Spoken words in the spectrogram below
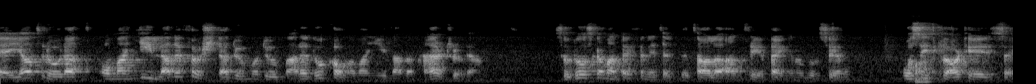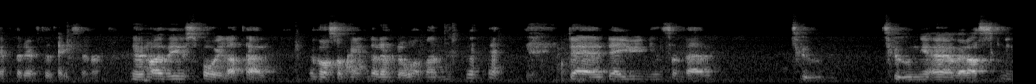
Eh, jag tror att om man gillar det första Dum och Dummare, då kommer man gilla den här tror jag. Så då ska man definitivt betala entrépengen och gå och se den. Och sitt klar sig efter eftertexterna. Nu har vi ju spoilat här vad som händer ändå, men det, det är ju ingen sån där tung, tung överraskning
